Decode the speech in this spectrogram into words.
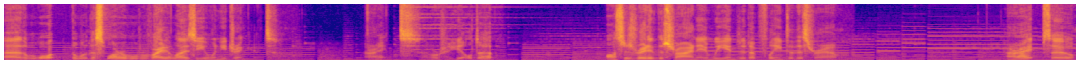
Uh, the, the, this water will revitalize you when you drink it. Alright, we're healed up. Monsters raided the shrine and we ended up fleeing to this room. Alright, so...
